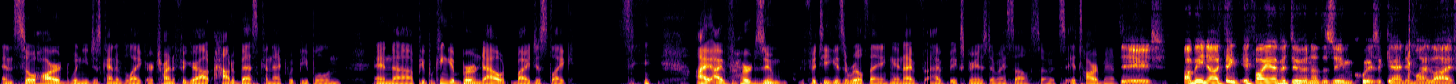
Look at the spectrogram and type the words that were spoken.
and it's so hard when you just kind of like are trying to figure out how to best connect with people and and uh, people can get burned out by just like I I've heard Zoom fatigue is a real thing, and I've I've experienced it myself. So it's it's hard, man. Dude, I mean, I think if I ever do another Zoom quiz again in my life,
